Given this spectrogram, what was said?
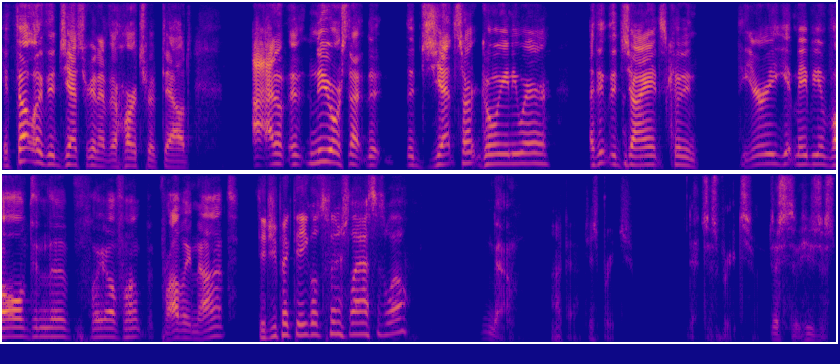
It felt like the Jets were gonna have their hearts ripped out. I, I don't. uh, New York's not the, the Jets aren't going anywhere. I think the Giants could, in theory, get maybe involved in the playoff hunt, but probably not. Did you pick the Eagles to finish last as well? No, Okay, just Breech. that's just Breech. Just he's just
